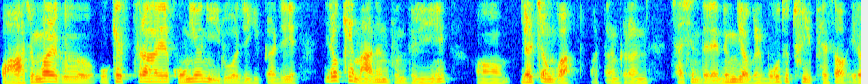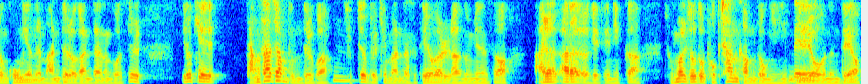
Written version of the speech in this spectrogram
와, 정말 그 오케스트라의 공연이 이루어지기까지 이렇게 많은 분들이 어, 열정과 어떤 그런 자신들의 능력을 모두 투입해서 이런 공연을 만들어 간다는 것을 이렇게 당사자분들과 직접 이렇게 만나서 대화를 나누면서 알아, 알아 가게 되니까 정말 저도 벅찬 감동이 네. 밀려오는데요.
